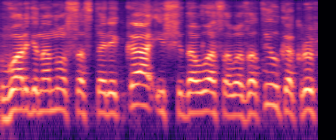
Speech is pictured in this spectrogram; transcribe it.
в орденонос со старика из седовласого затылка, кровь,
